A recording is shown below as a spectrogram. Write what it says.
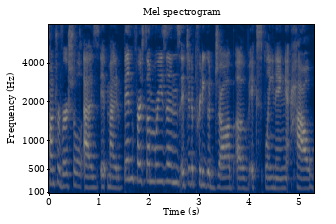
controversial as it might have been for some reasons, it did a pretty good job of explaining how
